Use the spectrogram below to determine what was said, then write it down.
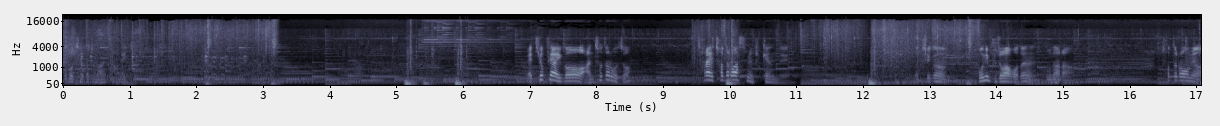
도로 제거 좀 있죠 에티오피아 이거 안 쳐들어오죠? 차라리 쳐들어왔으면 좋겠는데. 지금 돈이 부족하거든 문화랑. 쳐들어오면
